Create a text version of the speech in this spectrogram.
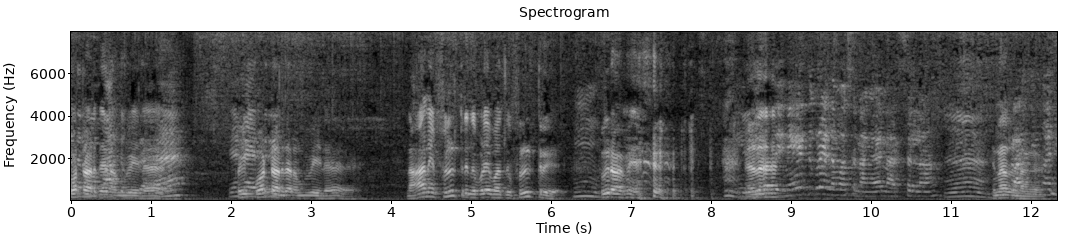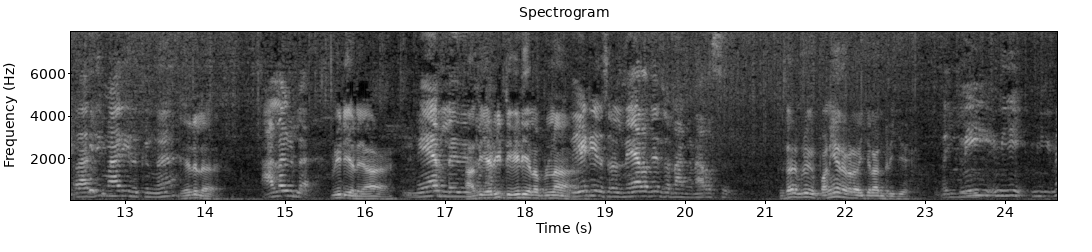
போட்டோ எடுத்தே நம்பவே இல்ல. போய் போட்டோ எடுத்தா நம்பவே இல்ல. நானே ஃபில்டர் இந்த பிள்ளைய பார்த்து ஃபில்டர் பூராமே. என்ன சொன்னாங்க? எதுல? அழகுல. வீடியோலயா? நேர்ல இது அது எடிட் வீடியோல அப்படிலாம் ரேடியோ சொல்ல நேரதே சொன்னாங்க நரசு. சார் இப்படி பணியார கடை வைக்கலான் இருக்கேன் நீ நீ நீ என்ன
